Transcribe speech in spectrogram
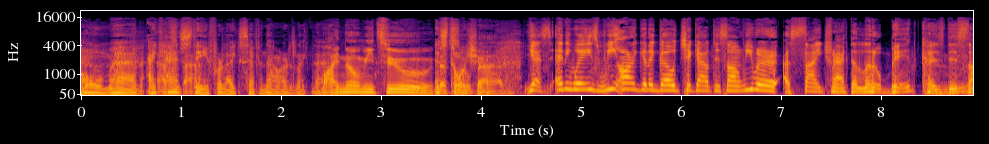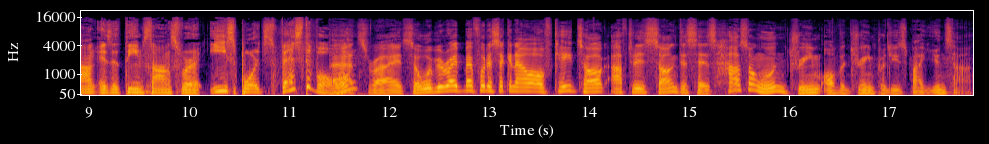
Oh man, I That's can't bad. stay for like seven hours like that. I know, me too. It's That's torture. So yes. Anyways, we are gonna go check out this song. We were uh, sidetracked a little bit because mm-hmm. this song is a theme song for esports festival. That's right. So we'll be right back for the second hour of K Talk after this song. This is Ha Sung-un, "Dream of a Dream," produced by Yun Sang.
